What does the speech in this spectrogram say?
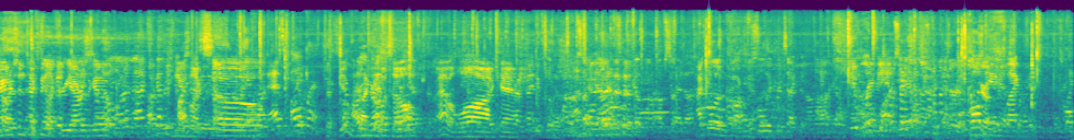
Anderson texted me like three hours ago. He was like, so, do you have room your hotel? I have a lot of cash. I told him to be fully protected. Do you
